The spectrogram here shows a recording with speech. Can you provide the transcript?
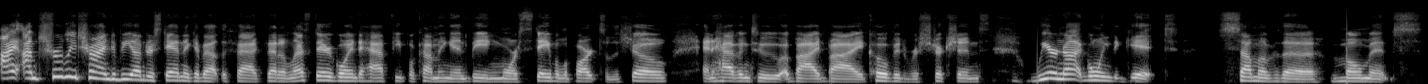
I, I'm truly trying to be understanding about the fact that unless they're going to have people coming in being more stable parts of the show and having to abide by COVID restrictions, we're not going to get some of the moments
